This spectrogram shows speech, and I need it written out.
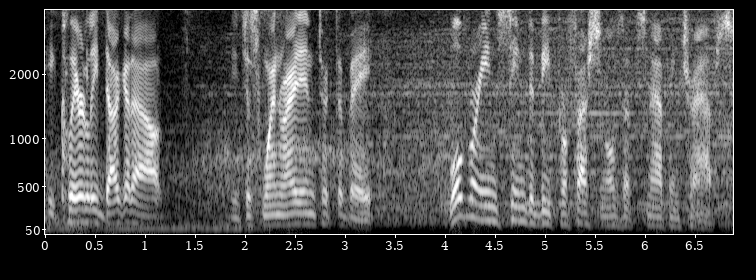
He clearly dug it out. He just went right in and took the bait. Wolverines seem to be professionals at snapping traps.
